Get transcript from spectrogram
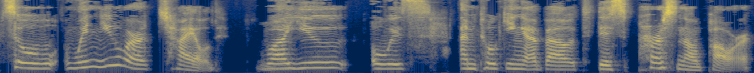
So when you were a child, mm-hmm. were you always, I'm talking about this personal power.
